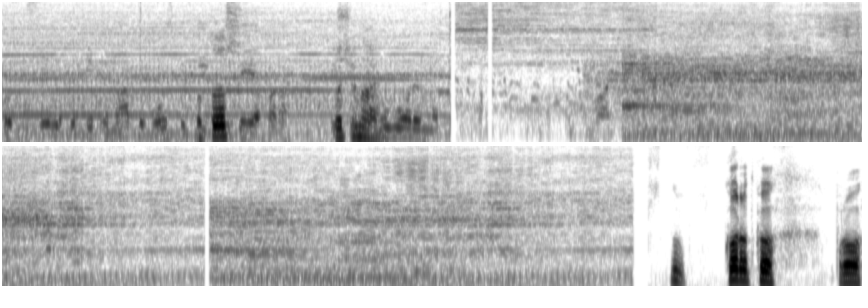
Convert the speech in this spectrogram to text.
професійно, потрібно мати ось такий Отож, крутий апарат. І. Що ми говоримо Коротко про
